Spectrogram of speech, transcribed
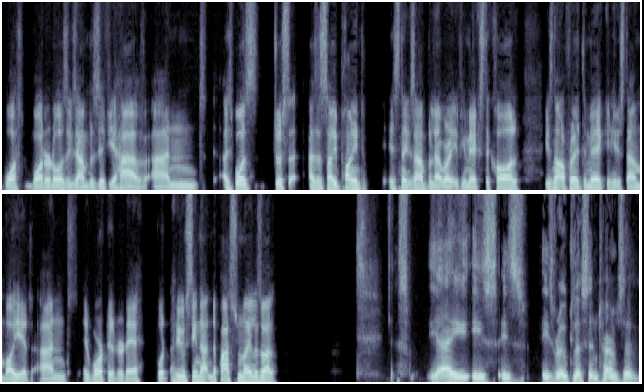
what what are those examples if you have? And I suppose just as a side point, it's an example that where if he makes the call, he's not afraid to make it. He'll stand by it, and it worked the other day. But have you seen that in the past from Niall as well? Yeah, he's he's he's ruthless in terms of,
